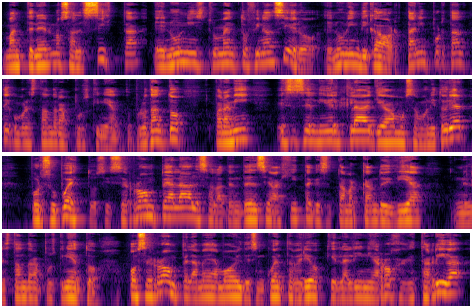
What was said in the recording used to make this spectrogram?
mantenernos alcista en un instrumento financiero, en un indicador tan importante como el Standard Poor's 500. Por lo tanto, para mí ese es el nivel clave que vamos a monitorear. Por supuesto, si se rompe al alza la tendencia bajista que se está marcando hoy día en el Standard Poor's 500 o se rompe la media móvil de 50 periodos que es la línea roja que está arriba,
